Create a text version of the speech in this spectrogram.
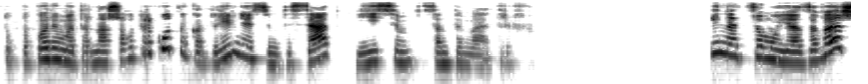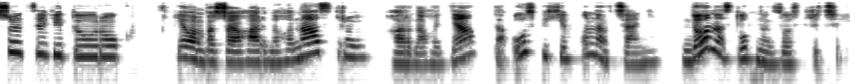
Тобто периметр нашого трикутника дорівнює 78 см. І на цьому я завершую цей відеоурок. Я вам бажаю гарного настрою, гарного дня та успіхів у навчанні. До наступних зустрічей!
